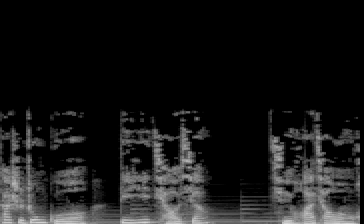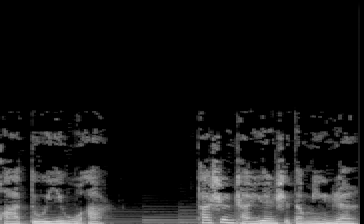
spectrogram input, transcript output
它是中国第一侨乡，其华侨文化独一无二。它盛产院士等名人，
